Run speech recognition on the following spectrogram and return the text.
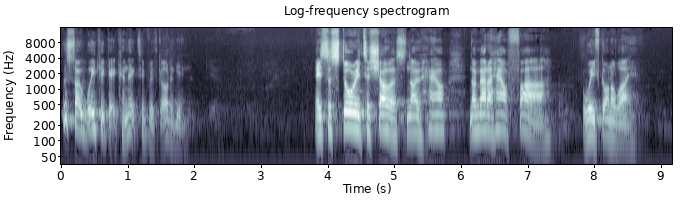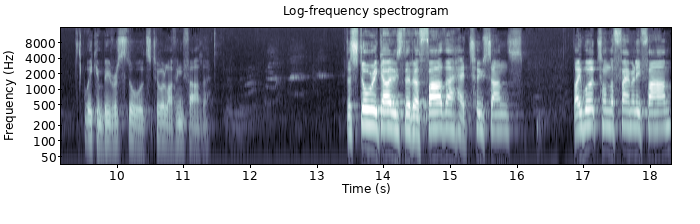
was so we could get connected with God again. It's a story to show us no, how, no matter how far we've gone away, we can be restored to a loving Father. The story goes that a father had two sons. They worked on the family farm,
